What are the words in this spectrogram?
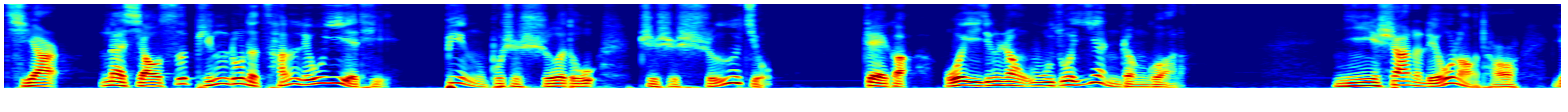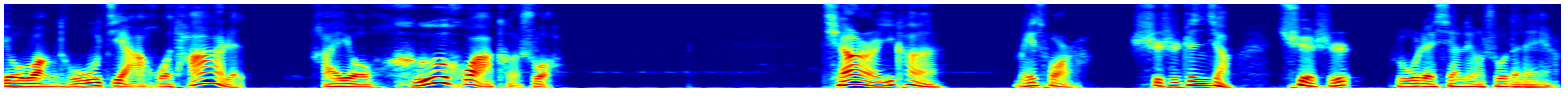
其二，那小瓷瓶中的残留液体并不是蛇毒，只是蛇酒。这个我已经让仵作验证过了。你杀了刘老头，又妄图嫁祸他人，还有何话可说？钱二一看，没错啊，事实真相确实。如这县令说的那样，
